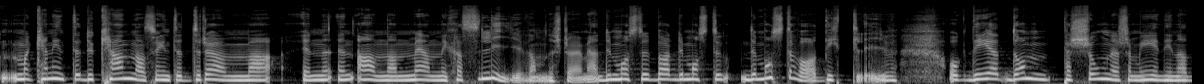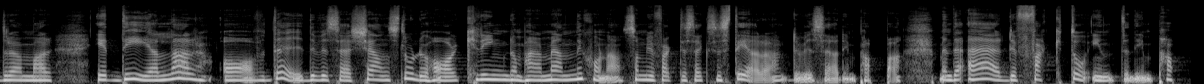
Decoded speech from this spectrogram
man kan inte, du kan alltså inte drömma en, en annan människas liv om du förstår vad jag menar. Du måste bara, det, måste, det måste vara ditt liv. Och det, de personer som är i dina drömmar är delar av dig. Det vill säga känslor du har kring de här människorna som ju faktiskt existerar. Det vill säga din pappa. Men det är de facto inte din pappa.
